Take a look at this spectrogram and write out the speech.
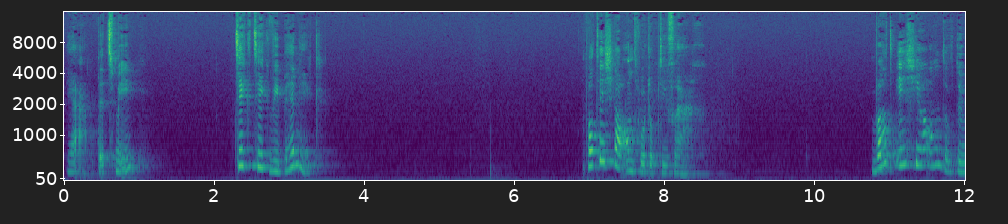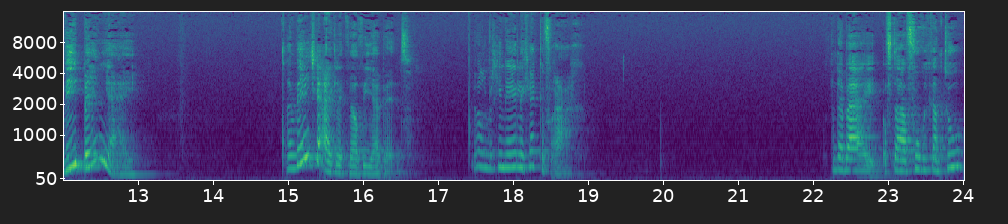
Ja, that's me. Tik tik, wie ben ik? Wat is jouw antwoord op die vraag? Wat is jouw antwoord? Wie ben jij? En weet je eigenlijk wel wie jij bent? Dat is misschien een hele gekke vraag. En daarbij, of daar voeg ik aan toe,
